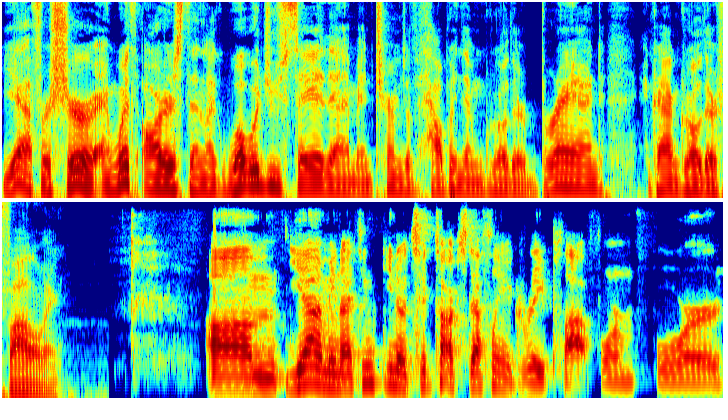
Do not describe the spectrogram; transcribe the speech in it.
Yeah, for sure. And with artists, then, like, what would you say to them in terms of helping them grow their brand and kind of grow their following? Um, yeah, I mean, I think you know, TikTok's definitely a great platform for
